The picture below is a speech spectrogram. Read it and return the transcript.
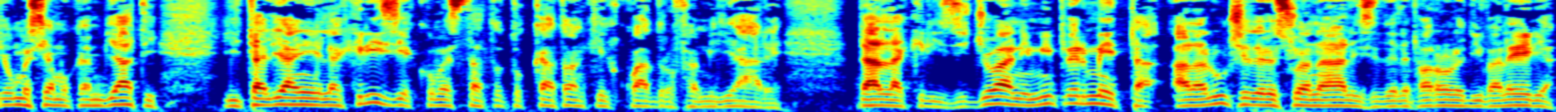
come siamo cambiati gli italiani nella crisi e come è stato toccato anche il quadro familiare dalla crisi. Giovanni mi permetta alla luce delle sue analisi, delle parole di Valeria,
